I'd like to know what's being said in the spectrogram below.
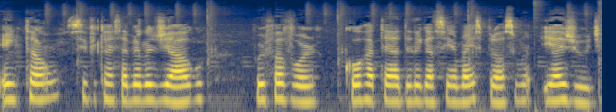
Então, se ficar sabendo de algo, por favor, corra até a delegacia mais próxima e ajude.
